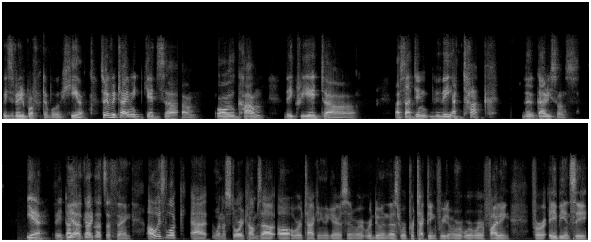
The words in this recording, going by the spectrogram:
which is very profitable here. So every time it gets um, all calm, they create uh, a certain. They attack the garrisons. Yeah, they yeah that, that's a thing. I always look at when a story comes out oh we're attacking the garrison we're, we're doing this we're protecting freedom we're, we're, we're fighting for a b and c.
